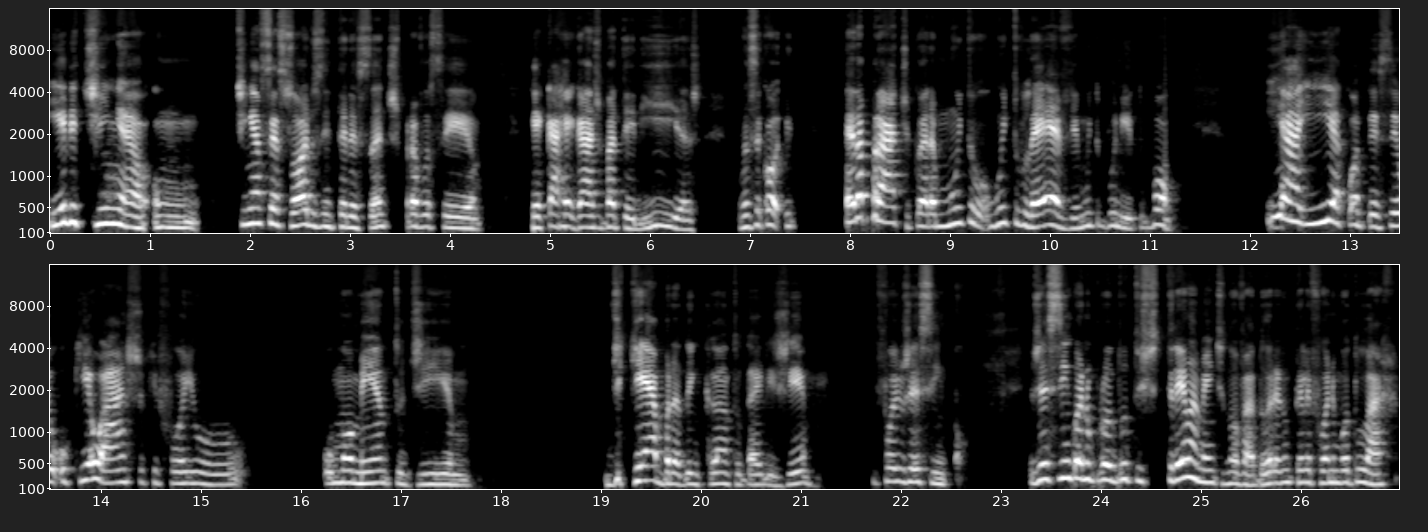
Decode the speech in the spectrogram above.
E ele tinha, um, tinha acessórios interessantes para você recarregar as baterias. Você era prático, era muito muito leve, muito bonito. Bom, e aí aconteceu o que eu acho que foi o, o momento de, de quebra do encanto da LG, foi o G5. O G5 era um produto extremamente inovador, era um telefone modular.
